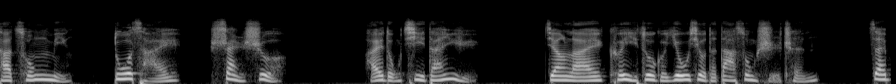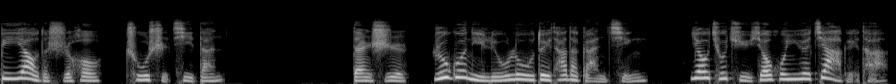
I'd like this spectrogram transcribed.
他聪明多才，善射，还懂契丹语，将来可以做个优秀的大宋使臣，在必要的时候出使契丹。但是，如果你流露对他的感情，要求取消婚约，嫁给他，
